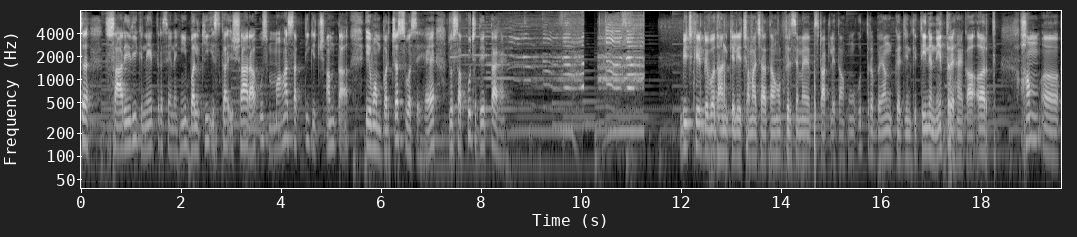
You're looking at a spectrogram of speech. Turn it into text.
शारीरिक नेत्र से नहीं बल्कि इसका इशारा उस महाशक्ति की क्षमता एवं वर्चस्व से है जो सब कुछ देखता है। बीच के व्यवधान के लिए क्षमा चाहता हूँ फिर से मैं स्टार्ट लेता हूँ। उत्तर भयंक जिनके तीन नेत्र हैं का अर्थ हम आ,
